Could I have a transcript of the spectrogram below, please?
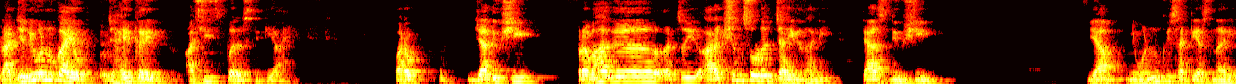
राज्य निवडणूक आयोग जाहीर करेल अशीच परिस्थिती आहे. पर ज्या दिवशी प्रभागाची आरक्षण सोडत जाहीर झाली त्याच दिवशी या निवडणुकीसाठी असणारी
